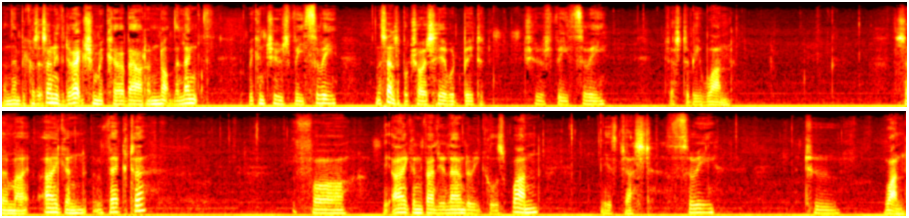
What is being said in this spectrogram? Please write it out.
and then because it's only the direction we care about and not the length, we can choose v3, and the sensible choice here would be to choose v3 just to be 1. So my eigenvector for the eigenvalue lambda equals 1 is just 3, 2, 1.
